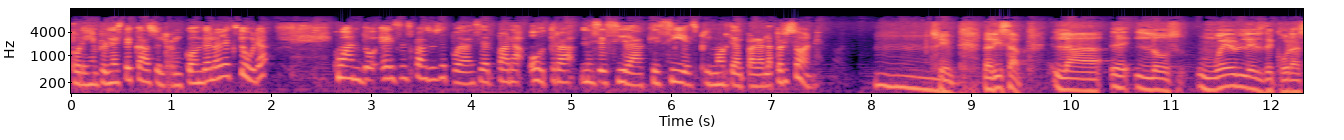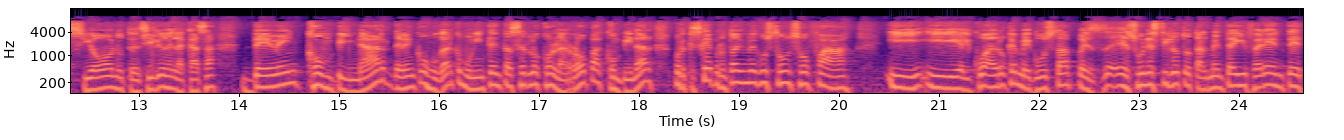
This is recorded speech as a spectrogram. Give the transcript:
por ejemplo, en este caso el rincón de la lectura, cuando ese espacio se puede hacer para otra necesidad que sí es primordial para la persona. Mm. Sí, Larisa, la, eh, los muebles, decoración, utensilios en la casa deben combinar, deben conjugar, como uno intenta hacerlo con la ropa, combinar, porque es que de pronto a mí me gusta un sofá y, y, el cuadro que me gusta, pues es un estilo totalmente diferente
